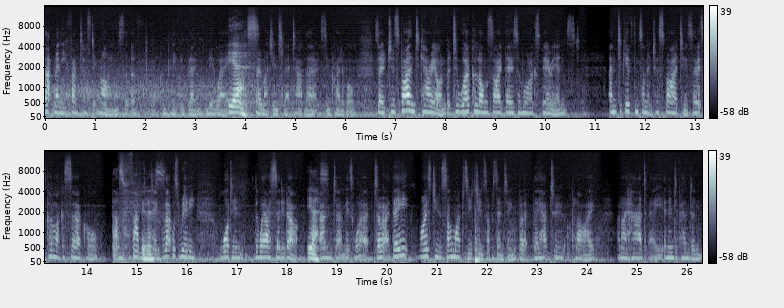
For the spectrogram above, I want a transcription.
that many fantastic minds that have completely blown me away. Yes. There's so much intellect out there, it's incredible. So to inspire them to carry on, but to work alongside those who are more experienced and to give them something to aspire to. So it's kind of like a circle. That's mm. fabulous. feeding. So that was really what in the way I set it up. Yes. And um, it's worked. So uh, they, my students, some of my students are presenting, but they had to apply, and I had a an independent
